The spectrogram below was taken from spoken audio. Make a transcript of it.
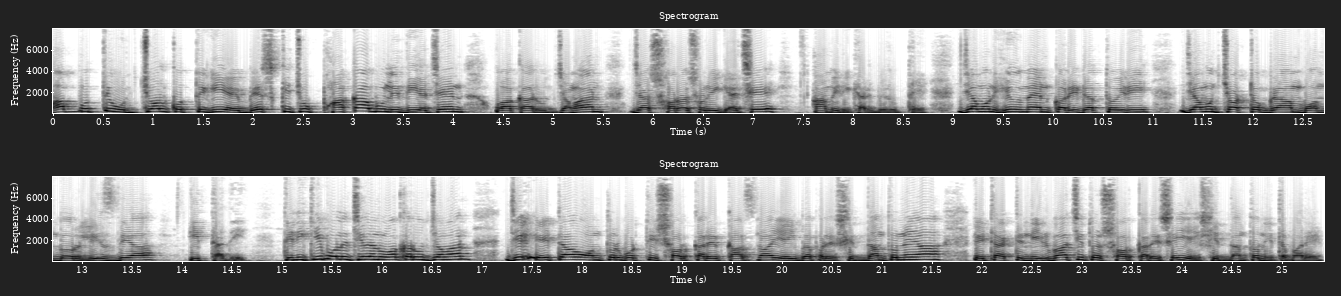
ভাবমূর্তি উজ্জ্বল করতে গিয়ে বেশ কিছু ফাঁকা বলি দিয়েছেন ওয়াকারুজ্জামান, যা সরাসরি গেছে আমেরিকার বিরুদ্ধে। যেমন হিউম্যান করিডর তৈরি, যেমন চট্টগ্রাম বন্দর লিজ দেয়া ইত্যাদি। তিনি কি বলেছিলেন ওয়াকারুজ্জামান? যে এটাও অন্তর্বর্তী সরকারের কাজ নয়, এই ব্যাপারে সিদ্ধান্ত নেওয়া এটা একটি নির্বাচিত সরকার এসেই এই সিদ্ধান্ত নিতে পারে।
